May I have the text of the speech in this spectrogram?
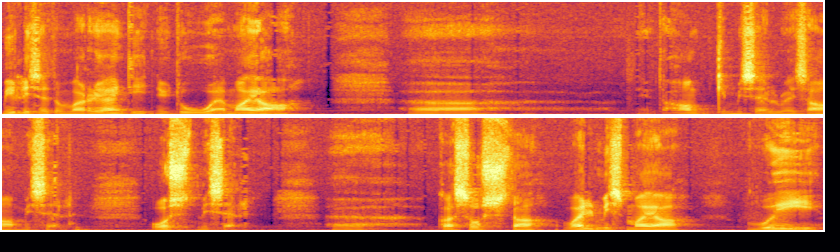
millised on variandid nüüd uue maja äh, hankimisel või saamisel, ostmisel. kas osta valmis maja või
